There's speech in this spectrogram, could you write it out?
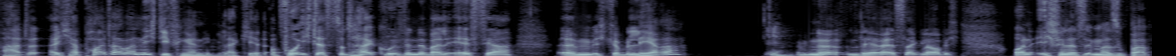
warte, ich habe heute aber nicht die Fingernägel lackiert. Obwohl ich das total cool finde, weil er ist ja, ähm, ich glaube, Lehrer. Ja. Ne? Lehrer ist er, glaube ich. Und ich finde das immer super.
